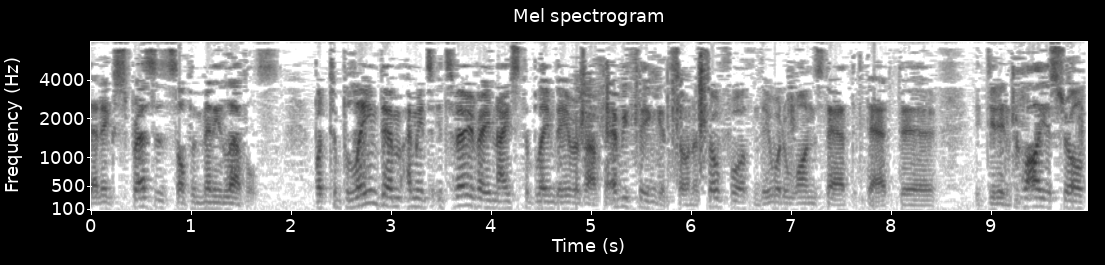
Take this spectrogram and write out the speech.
that expresses itself in many levels. But to blame them, I mean, it's, it's very, very nice to blame the Erev Rav for everything and so on and so forth, and they were the ones that that uh, did in Klal Yisrael.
